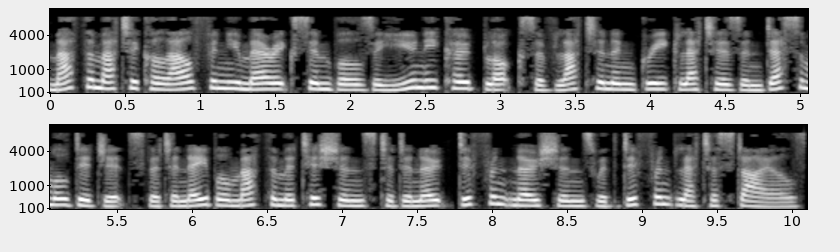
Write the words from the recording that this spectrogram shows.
Mathematical alphanumeric symbols are Unicode blocks of Latin and Greek letters and decimal digits that enable mathematicians to denote different notions with different letter styles.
